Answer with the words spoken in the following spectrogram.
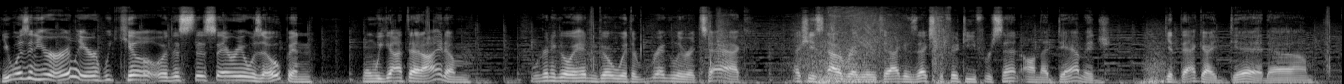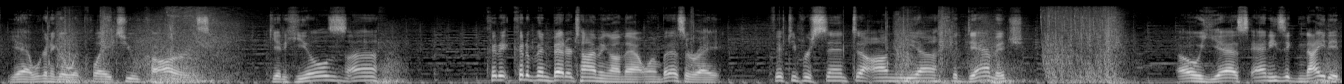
He wasn't here earlier. We killed. Or this this area was open when we got that item. We're gonna go ahead and go with a regular attack. Actually, it's not a regular attack. It's extra 50% on that damage. Get that guy dead. Um, yeah, we're going to go with play two cards. Get heals. Uh, could it could have been better timing on that one, but that's all right. 50% uh, on the uh, the damage. Oh yes, and he's ignited.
